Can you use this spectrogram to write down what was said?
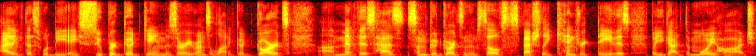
I think this would be a super good game. Missouri runs a lot of good guards. Uh, Memphis has some good guards in themselves, especially Kendrick Davis. But you got D'Moi Hodge.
